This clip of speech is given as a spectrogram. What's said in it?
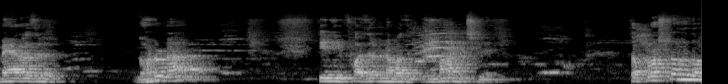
মেয়ারাজের ঘটনা, তিনি ফজর নামাজের ইমাম ছিলেন। তো প্রশ্ন হলো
